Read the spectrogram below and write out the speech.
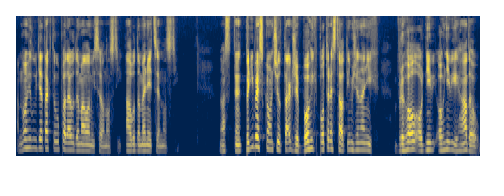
A mnohí ľudia takto upadajú do malomyselnosti alebo do menej cennosti. No a ten príbeh skončil tak, že Boh ich potrestal tým, že na nich vrhol ohnivých hadov.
